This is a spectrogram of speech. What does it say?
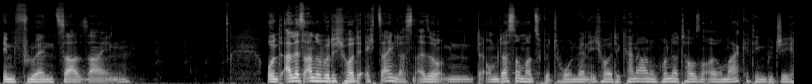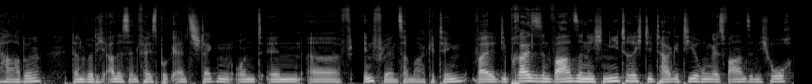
Influencer sein. Und alles andere würde ich heute echt sein lassen. Also, um das nochmal zu betonen, wenn ich heute, keine Ahnung, 100.000 Euro Marketingbudget habe, dann würde ich alles in Facebook Ads stecken und in äh, Influencer Marketing, weil die Preise sind wahnsinnig niedrig, die Targetierung ist wahnsinnig hoch.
